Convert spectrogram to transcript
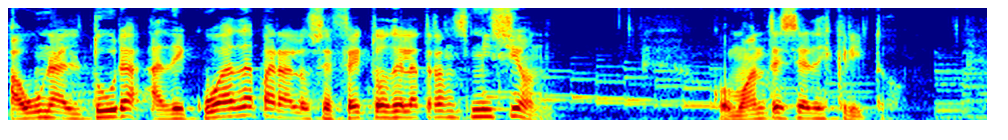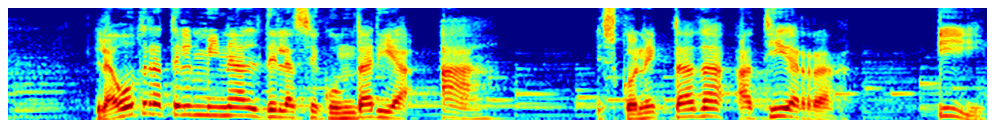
a una altura adecuada para los efectos de la transmisión, como antes he descrito. La otra terminal de la secundaria A es conectada a tierra y,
